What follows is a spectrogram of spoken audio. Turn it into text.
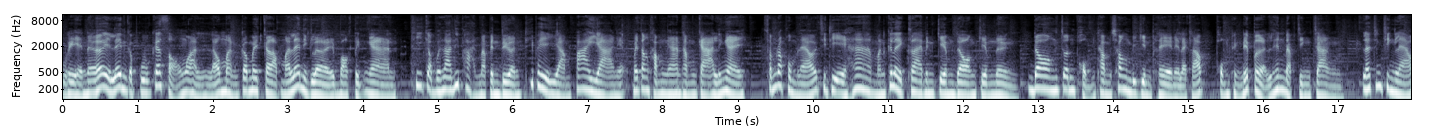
เวนเอ้ยเล่นกับกูแค่ 2 วัน แล้วมันก็ไม่กลับมาเล่นอีกเลย บอกติดงาน ที่กับเวลาที่ผ่านมาเป็นเดือนที่พยายามป้ายยาเนี่ยไม่ต้องทำงานทำการหรือไง สำหรับผมแล้ว GTA 5 มันก็เลยกลายเป็นเกมดองเกมหนึ่ง ดองจนผมทำช่อง Begin Play เนี่ยแหละครับ ผมถึงได้เปิดเล่นแบบจริงจัง แล้วจริง ๆ แล้ว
